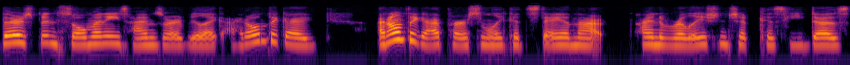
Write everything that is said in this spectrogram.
there's been so many times where I'd be like, I don't think I, I don't think I personally could stay in that kind of relationship because he does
